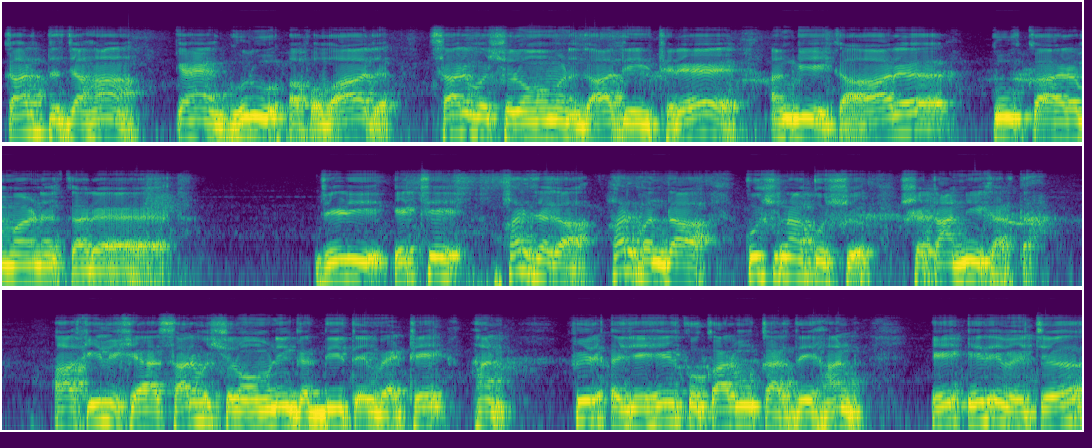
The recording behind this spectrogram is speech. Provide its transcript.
ਕਰਤ ਜਹਾਂ ਕਹਿ ਗੁਰੂ ਅਪਵਾਦ, ਸਰਵ ਸ਼੍ਰੋਮਣ ਗਾਦੀ ਥਿਰੇ, ਅੰਗੀਕਾਰ ਕੁਕਰਮਣ ਕਰੈ। ਜਿਹੜੀ ਇੱਥੇ ਹਰ ਜਗ੍ਹਾ, ਹਰ ਬੰਦਾ ਕੁਛ ਨਾ ਕੁਛ ਸ਼ੈਤਾਨੀ ਕਰਦਾ। ਆ ਕੀ ਲਿਖਿਆ? ਸਰਵ ਸ਼੍ਰੋਮਣੀ ਗੱਦੀ ਤੇ ਬੈਠੇ ਹਨ। ਫਿਰ ਅਜਿਹੇ ਕੁਕਰਮ ਕਰਦੇ ਹਨ। ਇਹ ਇਹਦੇ ਵਿੱਚ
